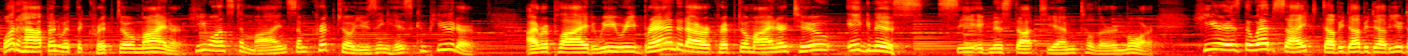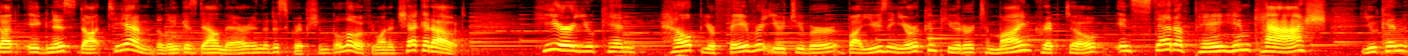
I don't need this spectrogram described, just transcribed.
What happened with the crypto miner? He wants to mine some crypto using his computer. I replied, we rebranded our crypto miner to Ignis. See ignis.tm to learn more. Here is the website, www.ignis.tm. The link is down there in the description below if you want to check it out. Here you can help your favorite YouTuber by using your computer to mine crypto. Instead of paying him cash, you can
